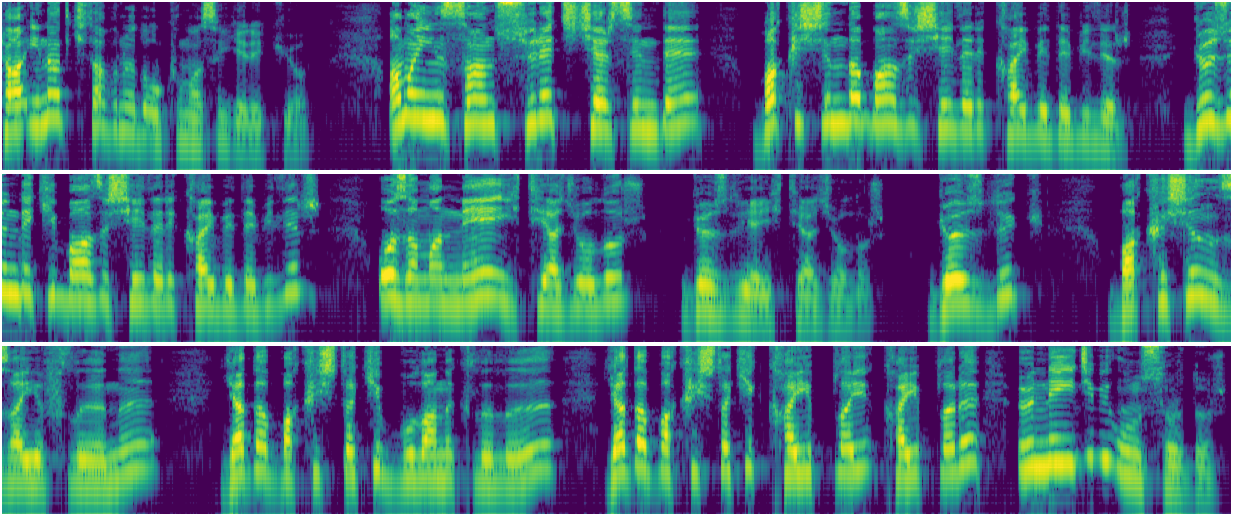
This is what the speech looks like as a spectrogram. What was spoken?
Kainat kitabını da okuması gerekiyor. Ama insan süreç içerisinde bakışında bazı şeyleri kaybedebilir. Gözündeki bazı şeyleri kaybedebilir. O zaman neye ihtiyacı olur? Gözlüğe ihtiyacı olur. Gözlük bakışın zayıflığını ya da bakıştaki bulanıklılığı ya da bakıştaki kayıpları, kayıpları önleyici bir unsurdur.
